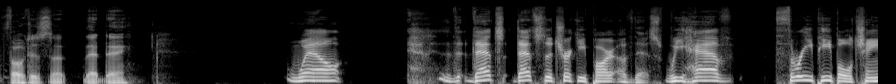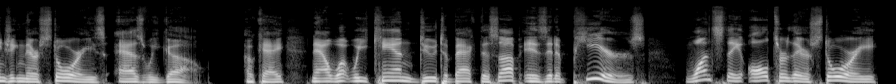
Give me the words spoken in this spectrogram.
Fotis that, that day. Well, th- that's that's the tricky part of this. We have three people changing their stories as we go. Okay. Now, what we can do to back this up is it appears once they alter their story,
